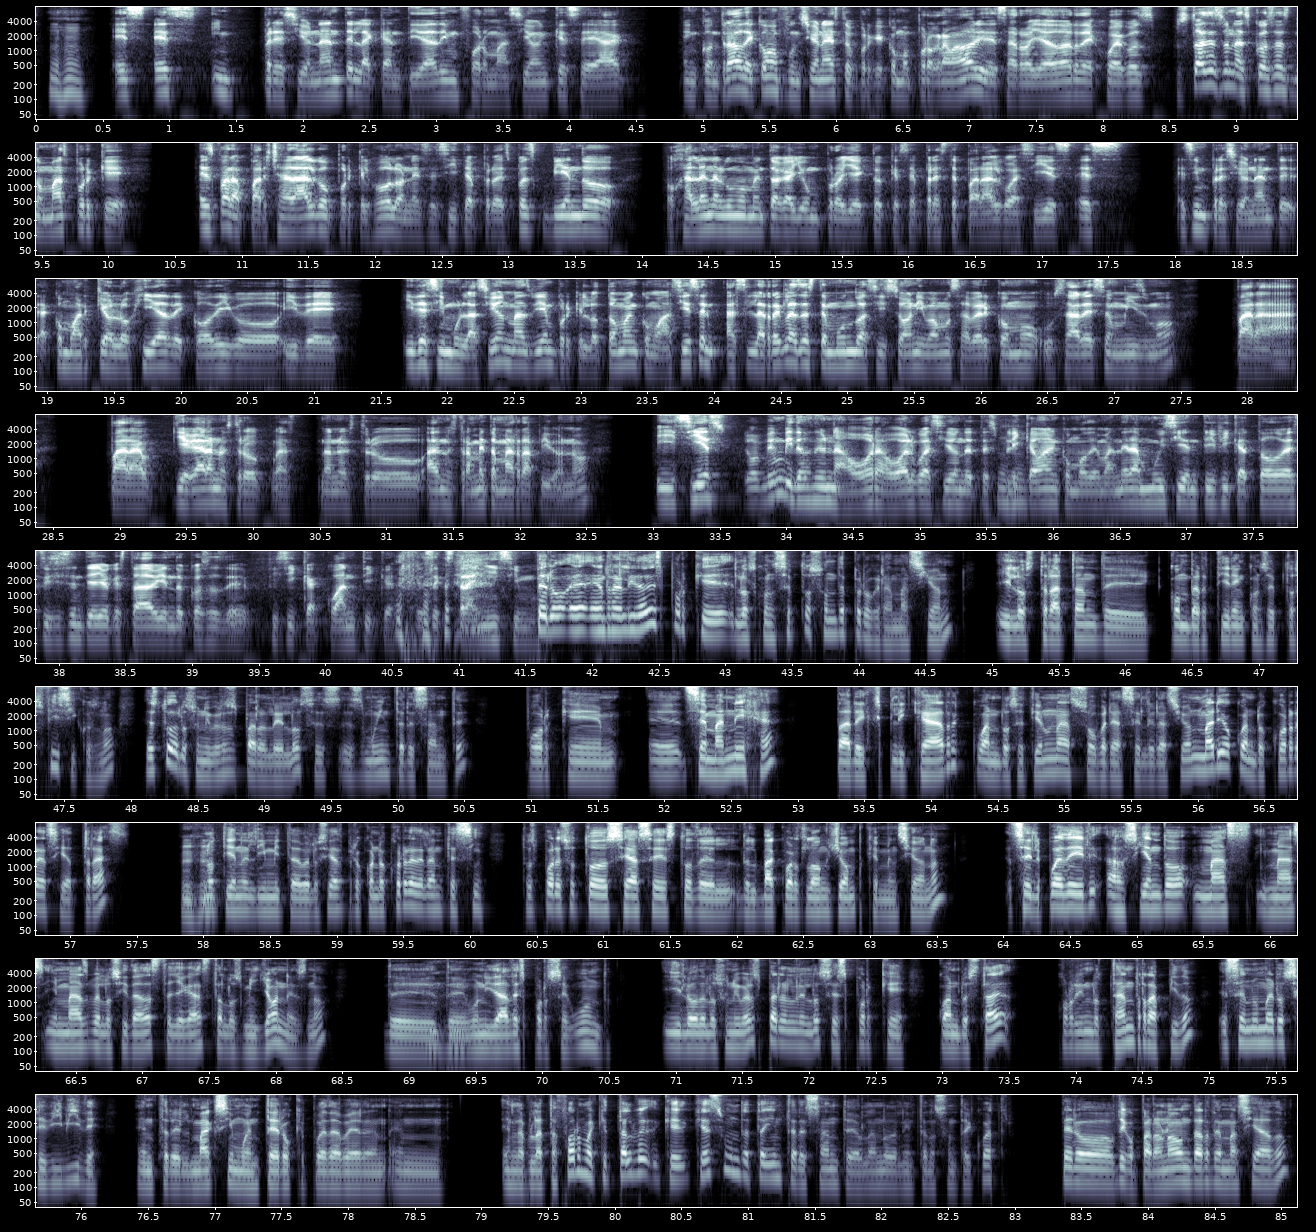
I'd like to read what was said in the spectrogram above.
es, es impresionante la cantidad de información que se ha encontrado de cómo funciona esto, porque como programador y desarrollador de juegos, pues tú haces unas cosas nomás porque es para parchar algo, porque el juego lo necesita, pero después viendo, ojalá en algún momento haga yo un proyecto que se preste para algo así, es, es, es impresionante, como arqueología de código y de y de simulación más bien, porque lo toman como así es el, así las reglas de este mundo así son y vamos a ver cómo usar eso mismo para para llegar a nuestro a, nuestro a nuestra meta más rápido, ¿no? Y si es vi un video de una hora o algo así donde te explicaban como de manera muy científica todo esto y sí sentía yo que estaba viendo cosas de física cuántica, es extrañísimo. Pero eh, en realidad es porque los conceptos son de programación y los tratan de convertir en conceptos físicos, ¿no? Esto de los universos paralelos es, es muy interesante porque eh, se maneja para explicar cuando se tiene una sobreaceleración. Mario cuando corre hacia atrás no tiene límite de velocidad, pero cuando corre adelante sí. Entonces por eso todo se hace esto del, del backward long jump que mencionan. Se le puede ir haciendo más y más y más velocidad hasta llegar hasta los millones, ¿no? De, de unidades por segundo. Y lo de los universos paralelos es porque cuando está corriendo tan rápido, ese número se divide entre el máximo entero que puede haber en, en la plataforma, que tal vez, que, es un detalle interesante hablando del Nintendo 64. Pero digo, para no ahondar demasiado,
